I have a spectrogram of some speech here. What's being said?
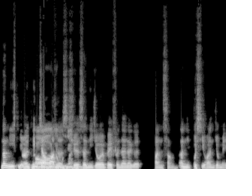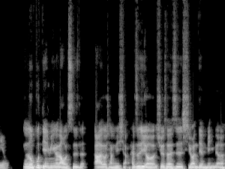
那你喜欢听笑话的学生，你就会被分在那个班上。那你不喜欢，你就没有。有时候不点名的老师的，大家都想去想，还是有学生是喜欢点名的。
